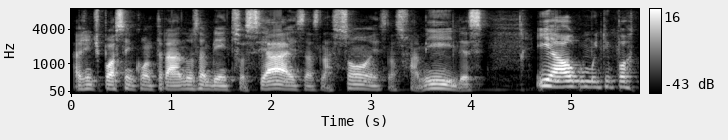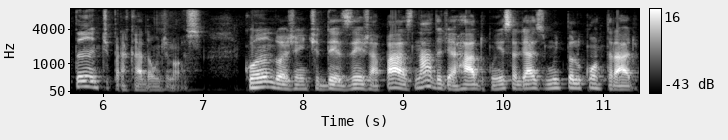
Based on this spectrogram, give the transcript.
a gente possa encontrar nos ambientes sociais, nas nações, nas famílias. E é algo muito importante para cada um de nós. Quando a gente deseja a paz, nada de errado com isso, aliás, muito pelo contrário.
